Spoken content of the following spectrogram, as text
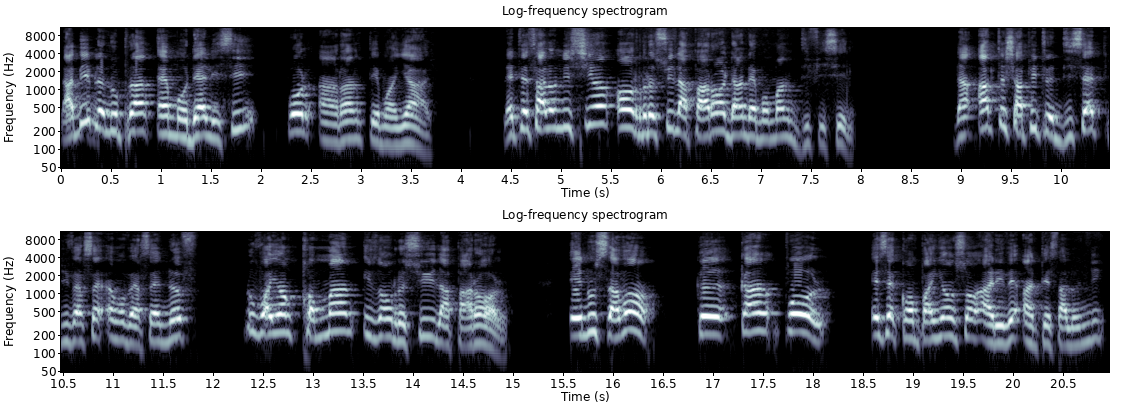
La Bible nous prend un modèle ici. Paul en rend témoignage. Les Thessaloniciens ont reçu la parole dans des moments difficiles. Dans Actes chapitre 17, du verset 1 au verset 9, nous voyons comment ils ont reçu la parole. Et nous savons que quand Paul et ses compagnons sont arrivés en Thessalonique,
